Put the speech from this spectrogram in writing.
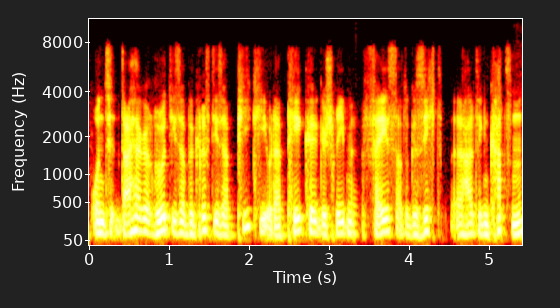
Und daher rührt dieser Begriff dieser Piki oder Pekel geschrieben Face, also gesichthaltigen Katzen,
